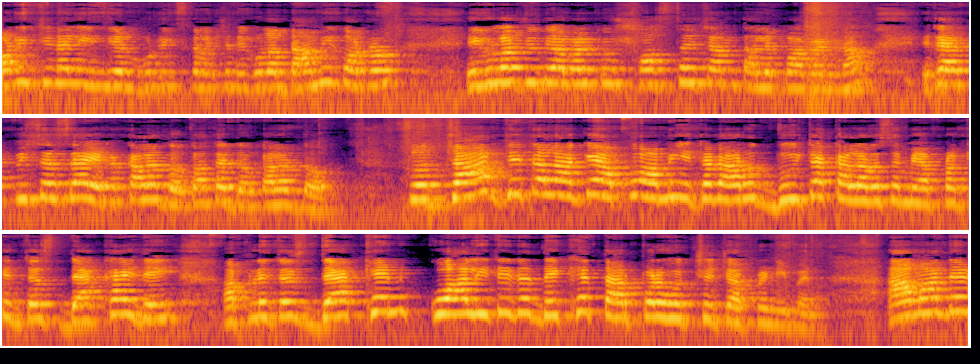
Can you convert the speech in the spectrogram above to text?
অরিজিনাল ইন্ডিয়ান বুটিক্স কালেকশন এগুলো দামি কটন এগুলো যদি আবার কেউ সস্তায় চান, তাহলে পাবেন না। এটা এক পিসে চাই এটা কালার দাও, তাতে দাও কালার দাও। সো যার যেটা লাগে, আপু, আমি এটার আরও দুইটা কালার আছে, আমি আপনাকে জাস্ট দেখাই দেই। আপনি জাস্ট দেখেন কোয়ালিটিটা দেখে তারপরে হচ্ছে যে আপনি নেবেন। আমাদের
